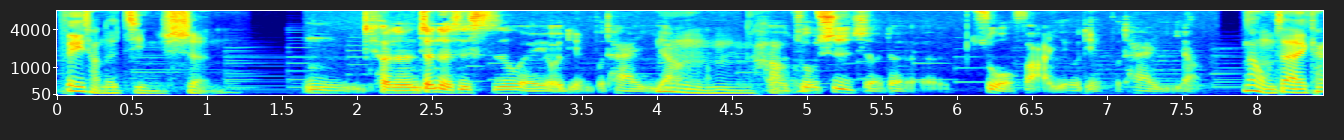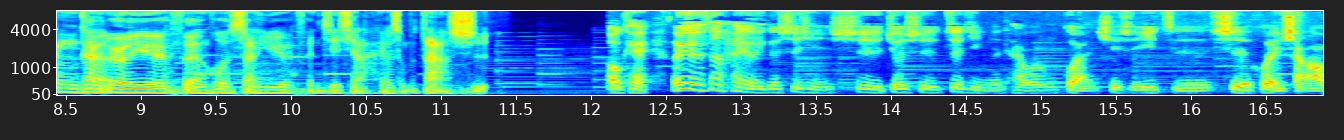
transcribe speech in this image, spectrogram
非常的谨慎。嗯，可能真的是思维有点不太一样。嗯嗯，好，主事者的做法也有点不太一样。那我们再来看看二月份或三月份，接下来还有什么大事？OK，二月份还有一个事情是，就是这几年台湾馆其实一直是会想要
